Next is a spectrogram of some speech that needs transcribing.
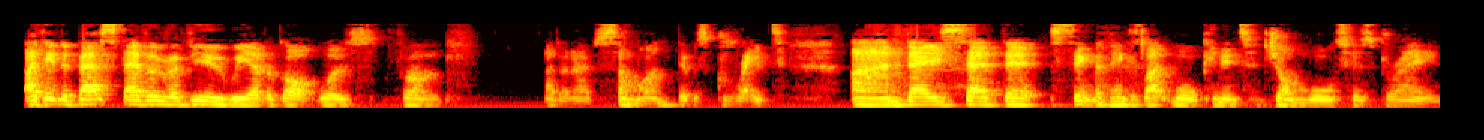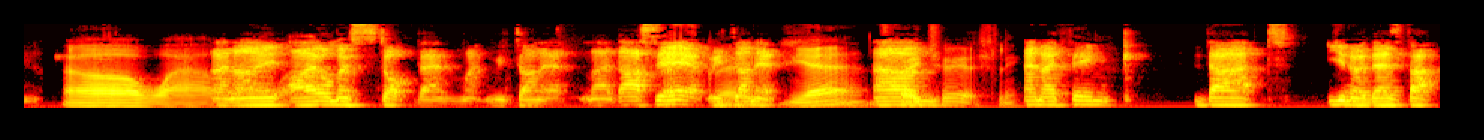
I think the best ever review we ever got was from I don't know, someone that was great. And they said that Sink the Pink is like walking into John Waters' brain. Oh wow! And I, I almost stopped then. Like we've done it. Like that's, it. That's We've done it. Yeah, that's Um, very true actually. And I think that you know, there's that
